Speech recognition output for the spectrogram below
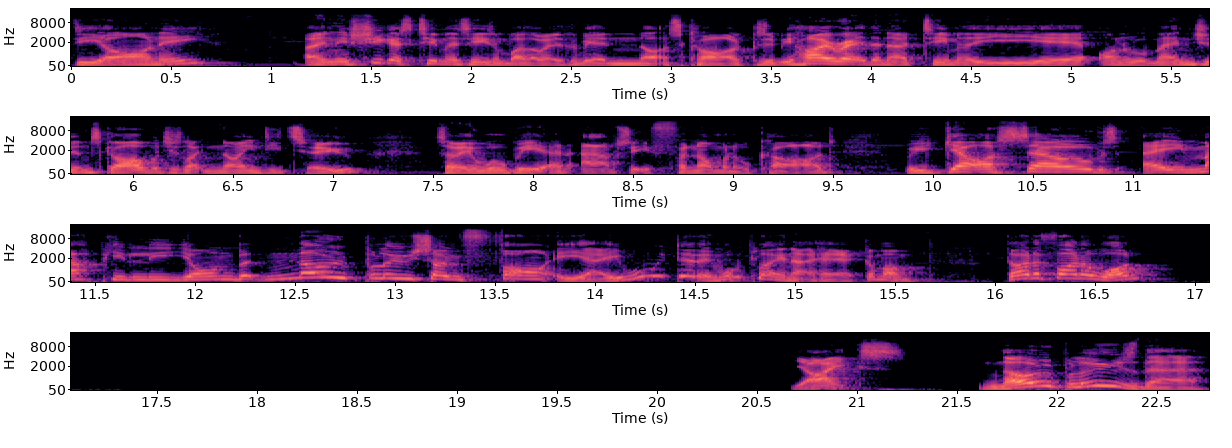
Diani. Mean, if she gets Team of the Season, by the way, it's going to be a nuts card. Because it'd be higher rated than her Team of the Year Honorable Mentions card, which is like 92. So it will be an absolutely phenomenal card. We get ourselves a Mapi Leon, but no blue so far, EA. What are we doing? What are we playing at here? Come on. Die the final one. Yikes. No blues there.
